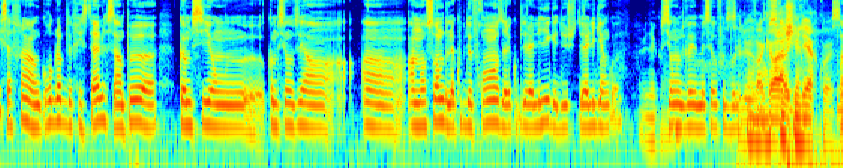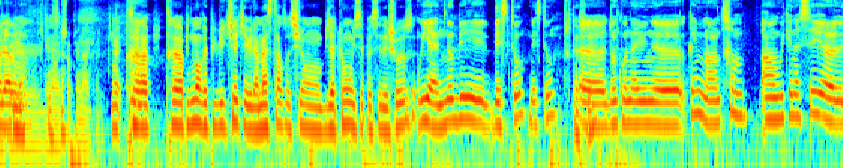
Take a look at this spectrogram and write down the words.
Et ça fait un gros globe de cristal. C'est un peu euh, comme, si on, comme si on faisait un, un, un ensemble de la Coupe de France, de la Coupe de la Ligue et du- de la Ligue 1, quoi. Ah oui. Si on devait mettre ça au C'est football. le on vainqueur à la régulière, quoi. C'est Voilà, voilà. le gagnant C'est du ça. championnat. quoi. Ouais, très, rapi- très rapidement, République tchèque, il y a eu la Mastart aussi en biathlon où il s'est passé des choses. Oui, à Nobé Besto, Mesto. Tout à fait. Euh, donc on a une, euh, quand même un, un week-end assez euh,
